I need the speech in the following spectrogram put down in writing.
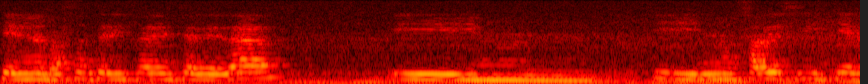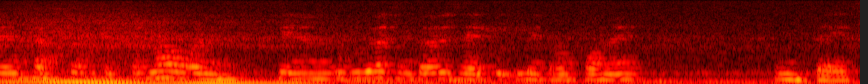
tienen bastante diferencia de edad y, no sabe si quieren estar juntos o no, bueno, tienen dudas, entonces él le propone un test.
